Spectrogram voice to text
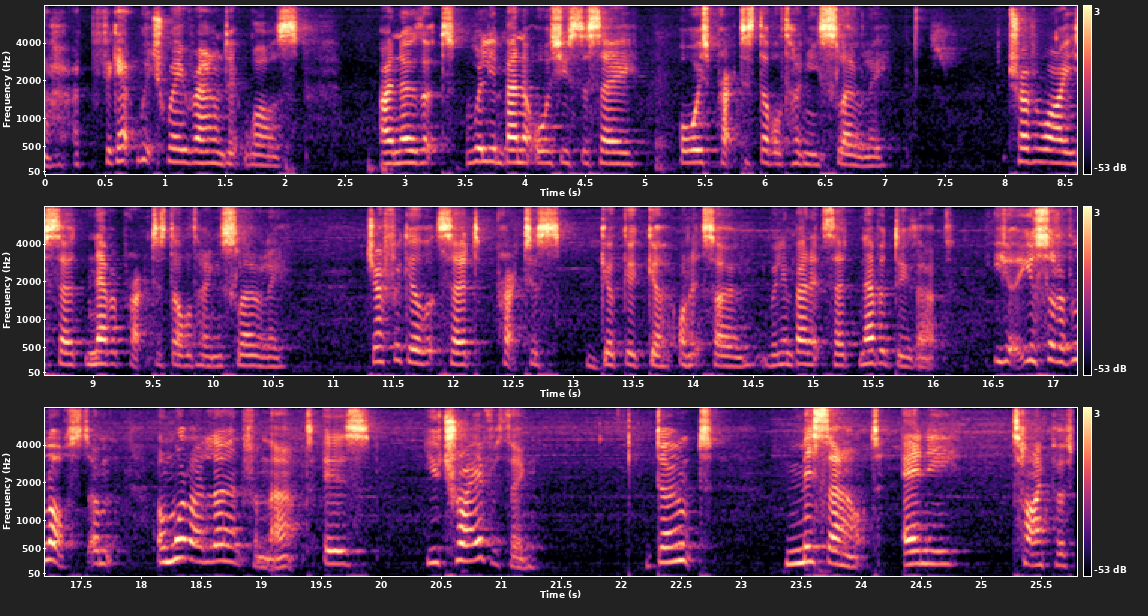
I forget which way round it was. I know that William Bennett always used to say, always practice double tonguing slowly. Trevor Wye said, never practice double tonguing slowly. Geoffrey Gilbert said, practice g g g on its own. William Bennett said, never do that. You, you're sort of lost. Um, and what I learned from that is you try everything. Don't miss out any type of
